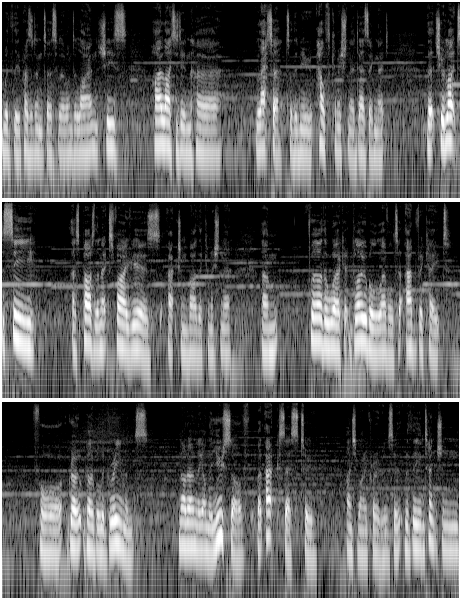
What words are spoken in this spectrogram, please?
with the President Ursula von der Leyen, she's highlighted in her letter to the new Health Commissioner designate that she would like to see as part of the next five years action by the Commissioner, um, further work at global level to advocate for global agreements, not only on the use of, but access to antimicrobials, with the intention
